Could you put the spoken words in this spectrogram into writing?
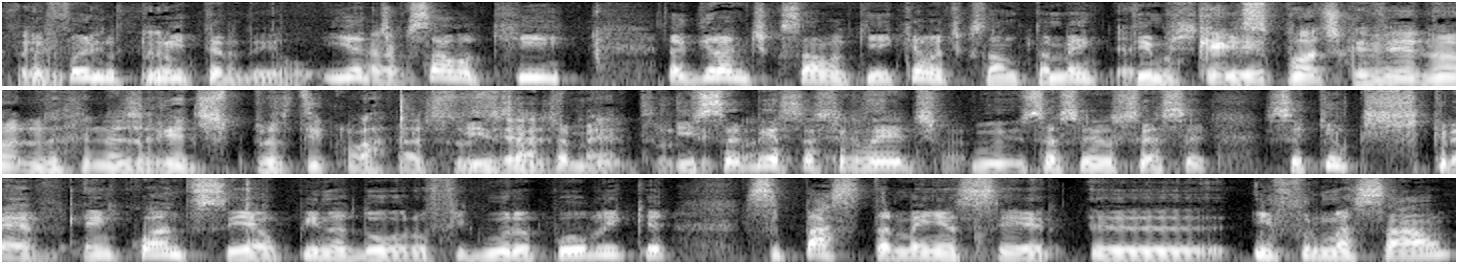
foi mas no foi no Twitter Twitter dele. E a discussão aqui, a grande discussão aqui, que é uma discussão também que temos O que é que ter, se pode escrever no- nas redes particulares? sociais Exatamente. E particulares? saber se essas redes, se, se, se aquilo que se escreve enquanto se é opinador ou figura pública, se passa também a ser eh, informação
